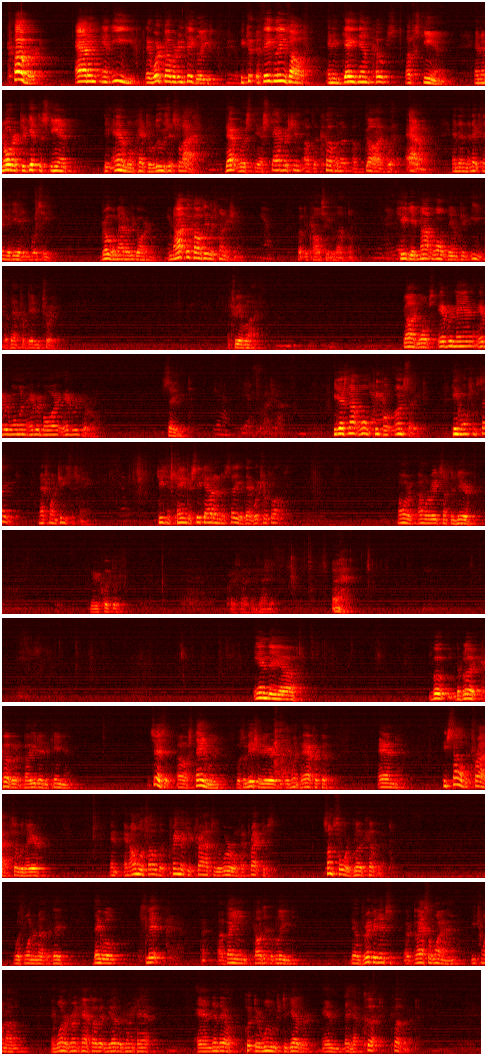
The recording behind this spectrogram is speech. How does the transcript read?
covered Adam and Eve. They were covered in fig leaves. He took the fig leaves off and he gave them coats of skin. And in order to get the skin, the animal had to lose its life. That was the establishing of the covenant of God with Adam. And then the next thing he did was he drove him out of the garden. Not because he was punishing him, but because he loved them. He did not want them to eat of that forbidden tree. A tree of life. God wants every man, every woman, every boy, every girl saved. He does not want people unsaved. He wants them saved. And that's why Jesus came. Jesus came to seek out and to save that which was lost. I want to I want to read something here very quickly. Praise God, I can find it. in the uh, book, The Blood Covenant by E.W. Kenyon, it says that uh, Stanley was a missionary and went to Africa, and he saw the tribes over there, and, and almost all the primitive tribes of the world have practiced some sort of blood covenant with one another. They, they will slit a vein, cause it to bleed. They'll drip it in a glass of wine, each one of them, and one will drink half of it and the other drink half. And then they'll put their wounds together and they have cut covenant.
